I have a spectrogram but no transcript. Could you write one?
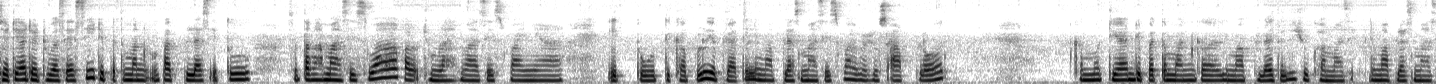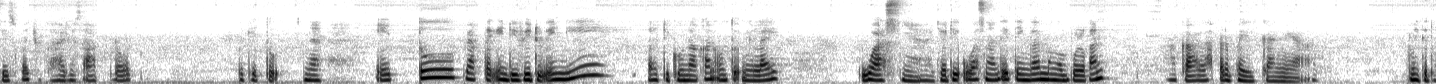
Jadi ada dua sesi di pertemuan 14 itu setengah mahasiswa, kalau jumlah mahasiswanya itu 30 ya berarti 15 mahasiswa harus upload. Kemudian di pertemuan ke-15 itu juga masih 15 mahasiswa juga harus upload. Begitu. Nah itu praktek individu ini uh, digunakan untuk nilai uasnya. Jadi uas nanti tinggal mengumpulkan makalah perbaikannya. Begitu.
